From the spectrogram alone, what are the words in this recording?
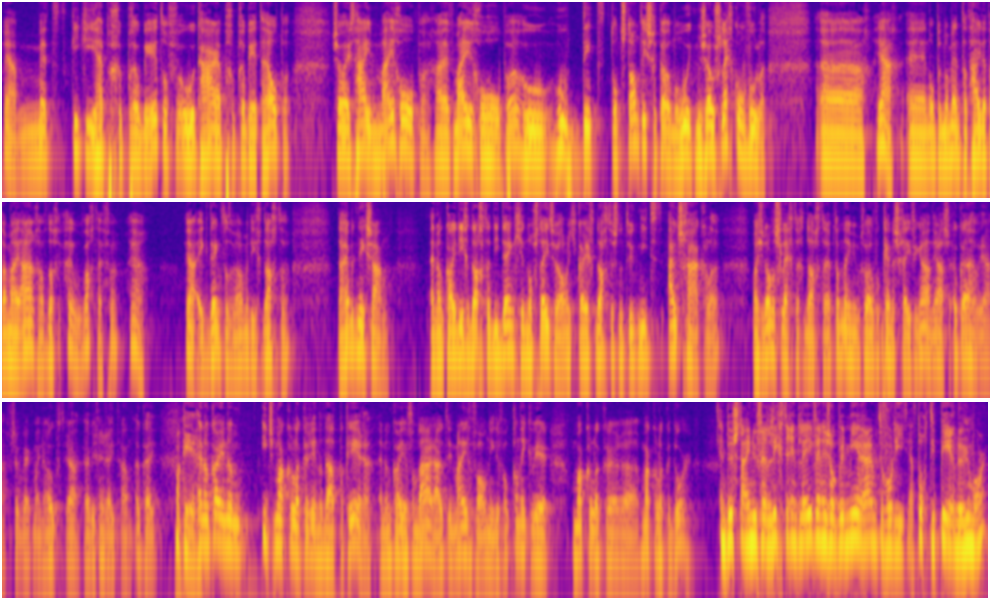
nou ja, met Kiki heb geprobeerd, of hoe ik haar heb geprobeerd te helpen. Zo heeft hij mij geholpen. Hij heeft mij geholpen hoe, hoe dit tot stand is gekomen, hoe ik me zo slecht kon voelen. Uh, ja, en op het moment dat hij dat aan mij aangaf, dacht ik: hey, wacht even. Ja. ja, ik denk dat wel, maar die gedachte, daar heb ik niks aan. En dan kan je die gedachten, die denk je nog steeds wel. Want je kan je gedachten natuurlijk niet uitschakelen. Maar als je dan een slechte gedachte hebt, dan neem je hem gewoon voor kennisgeving aan. Ja, oké, ja zo werkt mijn hoofd. Ja, heb je geen reet aan. Oké. Parkeren. En dan kan je hem iets makkelijker inderdaad parkeren. En dan kan je van daaruit, in mijn geval in ieder geval, kan ik weer makkelijker, uh, makkelijker door. En dus sta je nu veel lichter in het leven en is ook weer meer ruimte voor die ja, toch typerende humor?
